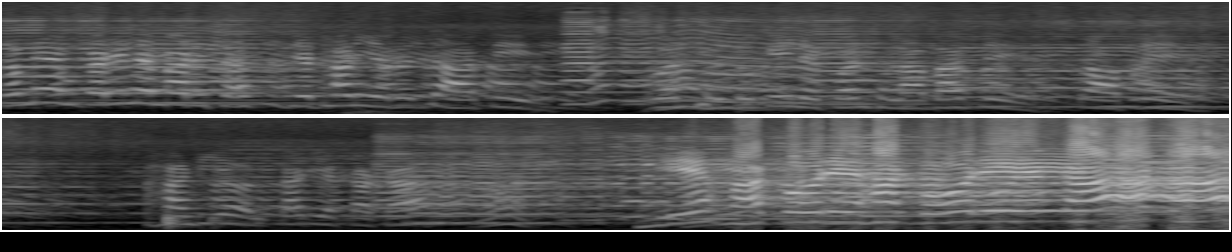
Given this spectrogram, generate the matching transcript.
ગમે એમ કરીને મારી સાસુ જેઠાણીએ રજા આપી. વર્ષનું ટૂંકીને પંચ લાભાશે તો આપણે હાંડીએ ઉલટાડીએ કાકા. હે હાકો રે હાકો રે કાકા.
